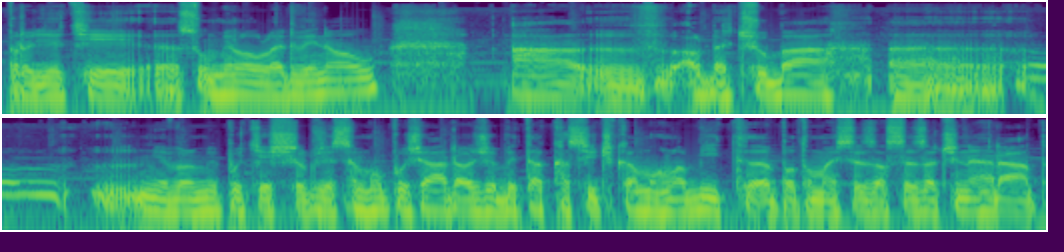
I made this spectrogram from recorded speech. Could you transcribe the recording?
pro děti s umělou ledvinou a Albert Čuba mě velmi potěšil, že jsem ho požádal, že by ta kasička mohla být potom, až se zase začne hrát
